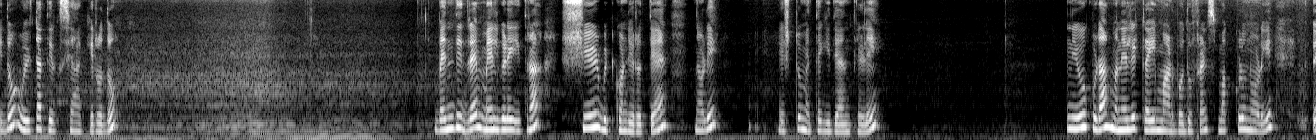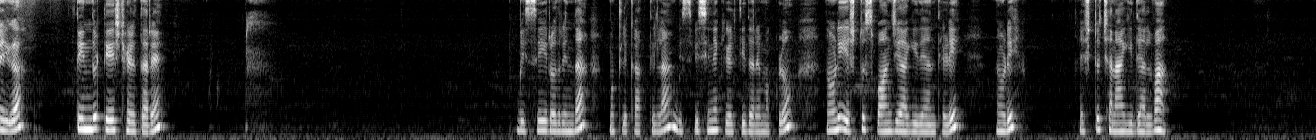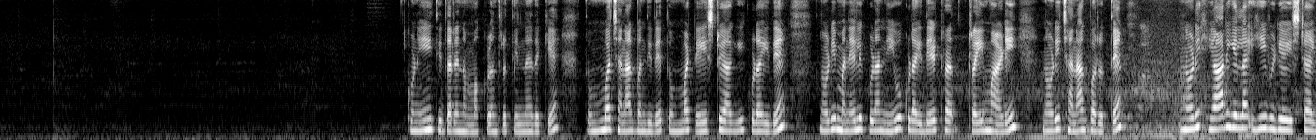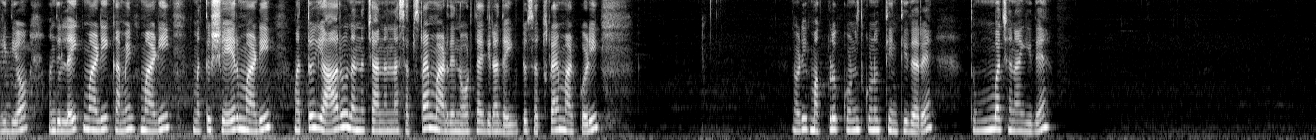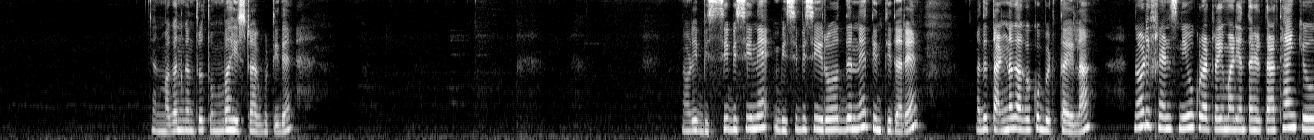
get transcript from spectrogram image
ಇದು ಉಲ್ಟಾ ತಿರುಗಿಸಿ ಹಾಕಿರೋದು. ಬೆಂದಿದ್ರೆ ಮೇಲ್ಗಡೆ ಈ ಥರ ಶೀಳ್ ಬಿಟ್ಕೊಂಡಿರುತ್ತೆ. ನೋಡಿ, ಎಷ್ಟು ಮೆತ್ತಗಿದೆ ಅಂಥೇಳಿ ನೀವು ಕೂಡ ಮನೆಯಲ್ಲಿ ಟ್ರೈ ಮಾಡ್ಬೋದು ಫ್ರೆಂಡ್ಸ್. ಮಕ್ಕಳು ನೋಡಿ, ಈಗ ತಿಂದು ಟೇಸ್ಟ್ ಹೇಳ್ತಾರೆ. ಬಿಸಿ ಇರೋದ್ರಿಂದ ಮುಟ್ಲಿಕ್ಕೆ ಆಗ್ತಿಲ್ಲ. ಬಿಸಿ ಬಿಸಿನೇ ಕೇಳ್ತಿದ್ದಾರೆ ಮಕ್ಕಳು. ನೋಡಿ ಎಷ್ಟು ಸ್ಪಾಂಜಿ ಆಗಿದೆ ಅಂಥೇಳಿ. ನೋಡಿ, ಎಷ್ಟು ಚೆನ್ನಾಗಿದೆ ಅಲ್ವಾ? ಕುಣೀತಿದ್ದಾರೆ ನಮ್ಮ ಮಕ್ಕಳಂತೂ ತಿನ್ನೋದಕ್ಕೆ. ತುಂಬ ಚೆನ್ನಾಗಿ ಬಂದಿದೆ, ತುಂಬ ಟೇಸ್ಟಿಯಾಗಿ ಕೂಡ ಇದೆ. ನೋಡಿ, ಮನೆಯಲ್ಲಿ ಕೂಡ ನೀವು ಕೂಡ ಇದೇ ಟ್ರ, ಟ್ರೈ ಮಾಡಿ, ನೋಡಿ ಚೆನ್ನಾಗಿ ಬರುತ್ತೆ. ನೋಡಿ, ಯಾರಿಗೆಲ್ಲ ಈ ವಿಡಿಯೋ ಇಷ್ಟ ಆಗಿದೆಯೋ, ಒಂದು ಲೈಕ್ ಮಾಡಿ, ಕಮೆಂಟ್ ಮಾಡಿ, ಮತ್ತು ಶೇರ್ ಮಾಡಿ, ಮತ್ತು ಯಾರು ನನ್ನ ಚಾನಲ್ನ ಸಬ್ಸ್ಕ್ರೈಬ್ ಮಾಡದೆ ನೋಡ್ತಾ ಇದ್ದೀರಾ, ದಯವಿಟ್ಟು ಸಬ್ಸ್ಕ್ರೈಬ್ ಮಾಡ್ಕೊಳ್ಳಿ. ನೋಡಿ ಮಕ್ಕಳು ಕುಣಿದು ಕುಣಿದು ತಿಂತಿದ್ದಾರೆ. ತುಂಬ ಚೆನ್ನಾಗಿದೆ. ನನ್ನ ಮಗನಿಗಂತೂ ತುಂಬ ಇಷ್ಟ ಆಗಿಬಿಟ್ಟಿದೆ. ನೋಡಿ, ಬಿಸಿ ಬಿಸಿನೇ, ಬಿಸಿ ಬಿಸಿ ಇರೋದನ್ನೇ ತಿಂತಿದ್ದಾರೆ. ಅದು ತಣ್ಣಗಾಗೋಕ್ಕೂ ಬಿಡ್ತಾ ಇಲ್ಲ. ನೋಡಿ ಫ್ರೆಂಡ್ಸ್ ನೀವು ಕೂಡ ಟ್ರೈ ಮಾಡಿ ಅಂತ ಹೇಳ್ತಾಳೆ ಥ್ಯಾಂಕ್ ಯು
